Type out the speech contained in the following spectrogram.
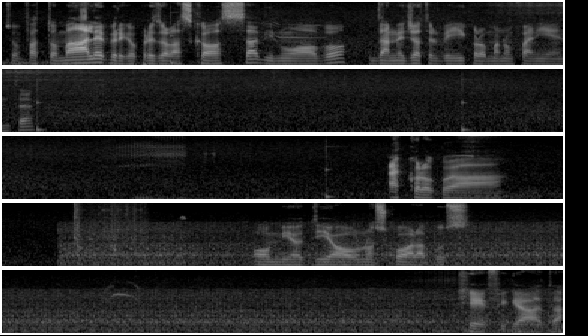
Sono fatto male perché ho preso la scossa di nuovo. Ho danneggiato il veicolo ma non fa niente. Eccolo qua. Oh mio dio, ho uno scuolabus. Che figata.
